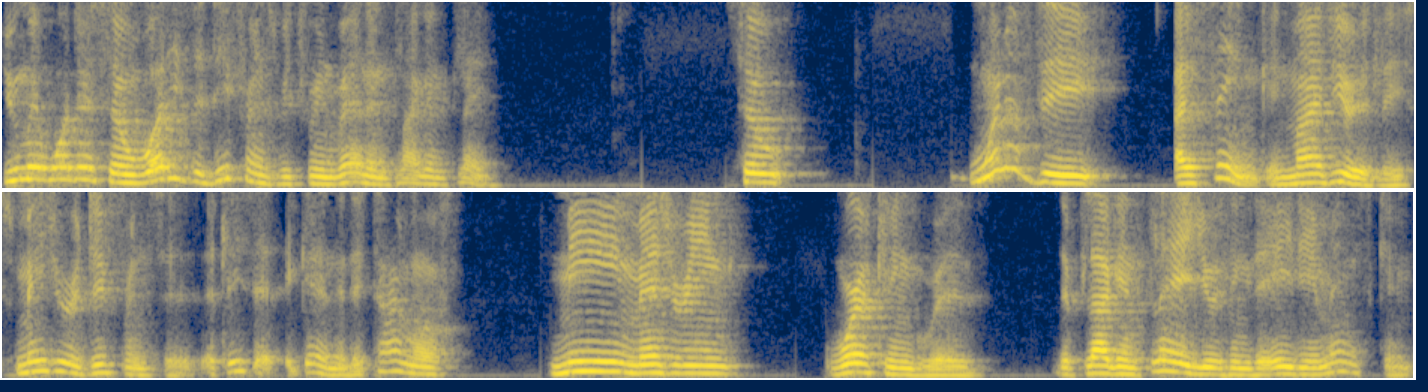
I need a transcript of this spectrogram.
you may wonder, so what is the difference between red and plug and play? So one of the I think, in my view at least, major differences, at least at, again, at the time of me measuring, working with the plug and play using the ADMM scheme,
